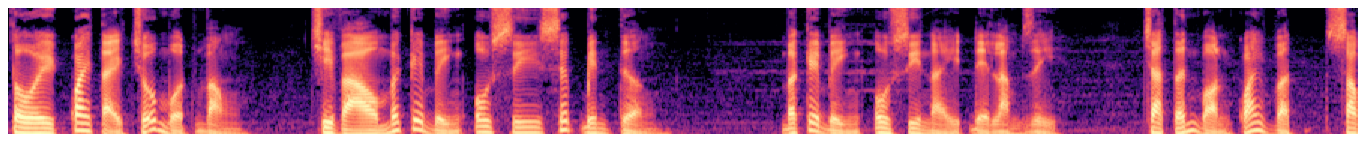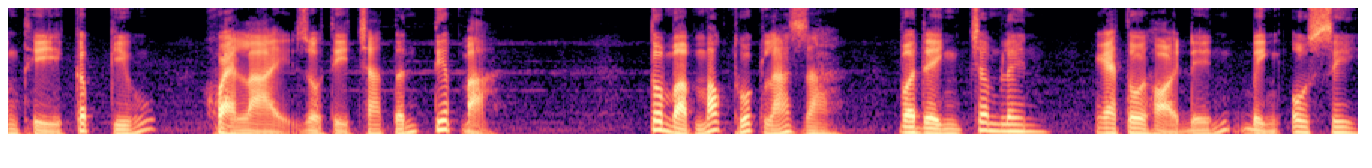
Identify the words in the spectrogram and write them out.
Tôi quay tại chỗ một vòng, Chỉ vào mấy cái bình oxy xếp bên tường. Mấy cái bình oxy này để làm gì? Tra tấn bọn quái vật, Xong thì cấp cứu, Khỏe lại rồi thì tra tấn tiếp mà. Tôi mập móc thuốc lá ra Vừa định châm lên, Nghe tôi hỏi đến bình oxy,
